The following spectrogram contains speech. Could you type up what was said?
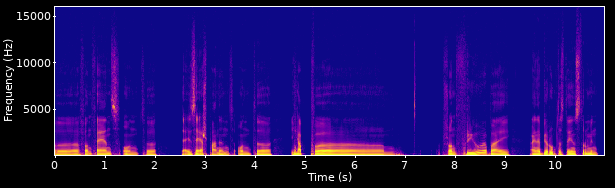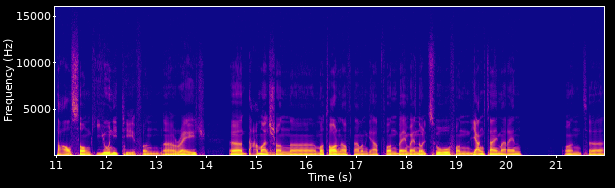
äh, von Fans und äh, das ist sehr spannend und äh, ich habe ähm, schon früher bei einer berühmtesten Instrumentalsong Unity von äh, Rage äh, damals schon äh, Motorenaufnahmen gehabt von BMW 02, von Youngtimer Rennen und äh,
